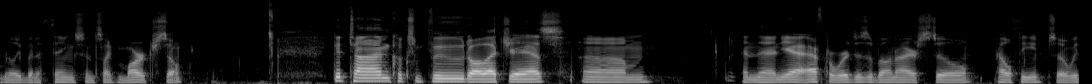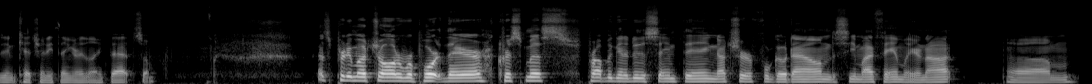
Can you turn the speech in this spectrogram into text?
really been a thing since like March. So good time, cook some food, all that jazz. Um, and then yeah, afterwards, Isabel and I are still healthy, so we didn't catch anything or anything like that. So that's pretty much all to report there. Christmas, probably gonna do the same thing. Not sure if we'll go down to see my family or not. Um,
